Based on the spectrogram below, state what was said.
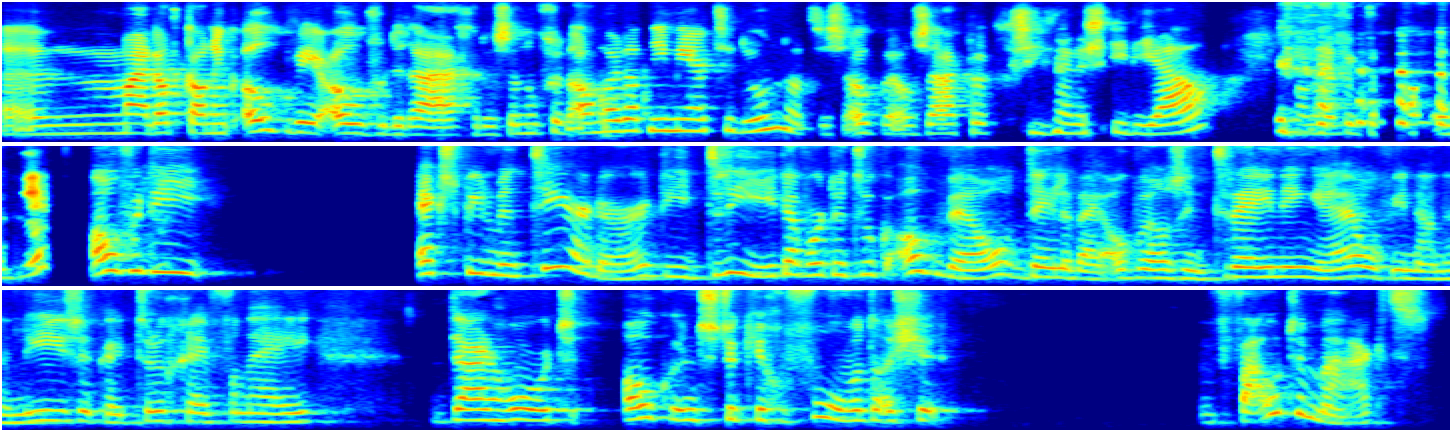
Um, maar dat kan ik ook weer overdragen. Dus dan hoeft een ander dat niet meer te doen. Dat is ook wel zakelijk gezien wel eens ideaal. Dan heb ik. Over die experimenteerder, die drie, daar wordt natuurlijk ook wel, delen wij ook wel eens in training hè, of in analyse, kan je teruggeven van hé, hey, daar hoort ook een stukje gevoel. Want als je fouten maakt,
